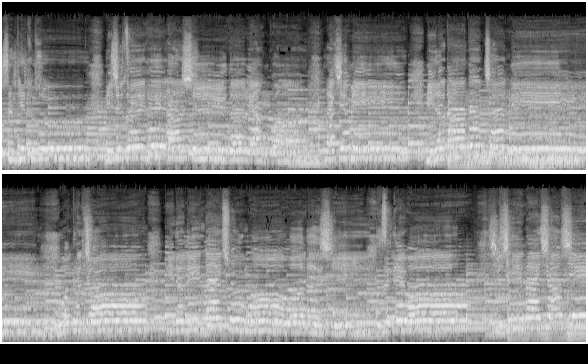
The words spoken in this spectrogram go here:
圣洁主，你是最黑暗时的亮光，来显明你的大能真理。我恳求你的灵来触摸我的心，赐给我信心来相信，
